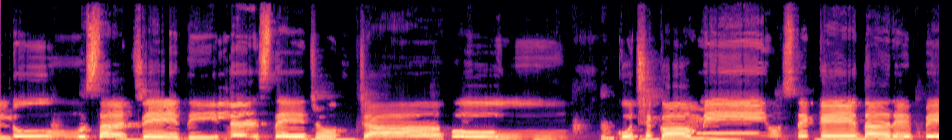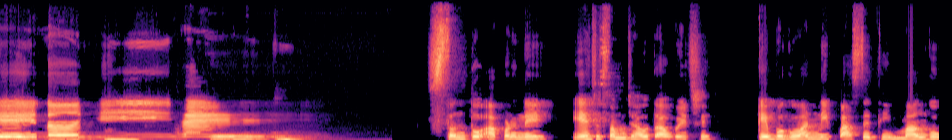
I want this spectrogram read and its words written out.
लो सचे दिल से जो चाहो। कुछ कमी उसके दर पे नहीं है। સંતો આપણને એ જ સમજાવતા હોય છે કે ભગવાનની પાસેથી માંગો.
